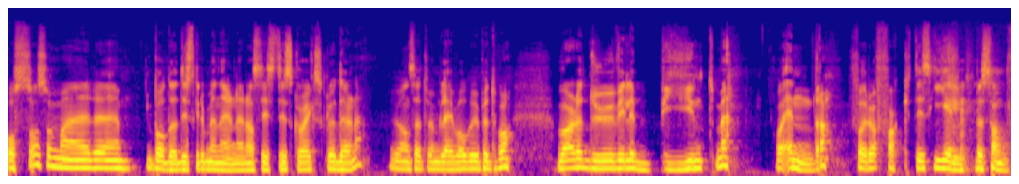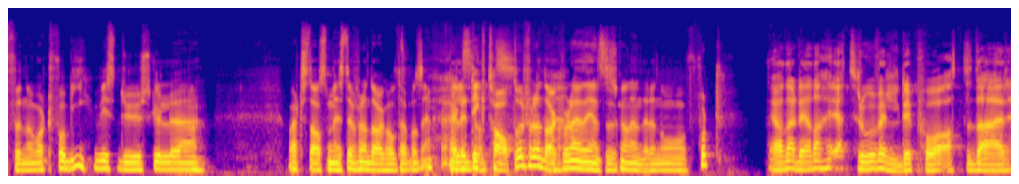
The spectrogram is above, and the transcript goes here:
også, som er eh, både diskriminerende, rasistisk og ekskluderende. Uansett hvem label vi putter på. Hva er det du ville begynt med å endre for å faktisk hjelpe samfunnet vårt forbi, hvis du skulle vært statsminister for en dag, holdt jeg på å si. Eller diktator for en dag, for det er det eneste som kan endre noe fort. Ja, det er det, da. Jeg tror veldig på at det er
